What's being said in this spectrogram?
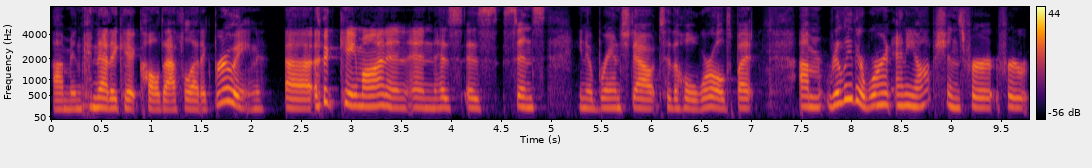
um, in Connecticut called Athletic Brewing uh, came on and, and has, has since, you know, branched out to the whole world. But um, really, there weren't any options for, for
